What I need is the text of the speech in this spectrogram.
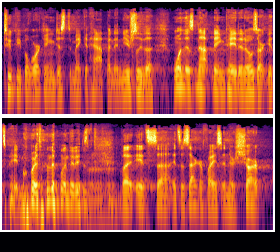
two people working just to make it happen. And usually the one that's not being paid at Ozark gets paid more than the one that is. Mm-hmm. But it's, uh, it's a sacrifice, and they're sharp,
